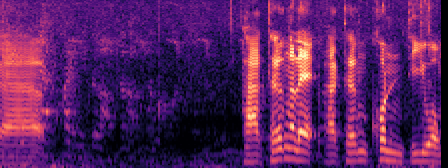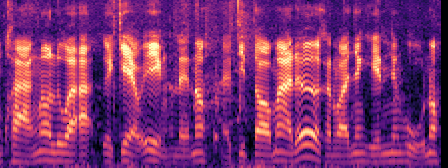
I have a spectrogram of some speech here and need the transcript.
ก็ ผากเทิงนั่นแหละผากเทิงคนที่อยู่องคางเนาะหรือว่าอะเอ้อยแก้วเองนั่นแหละเนาะให้ติดต่อมาเด้อคันว่ายังเห็นยังหูเนาะ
